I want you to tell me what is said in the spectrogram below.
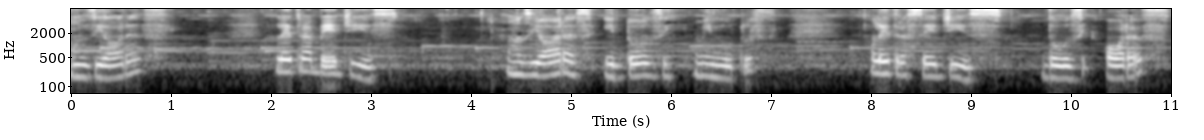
11 horas. Letra B diz 11 horas e 12 minutos. Letra C diz 12 horas.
